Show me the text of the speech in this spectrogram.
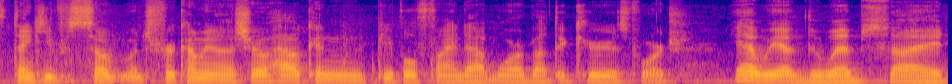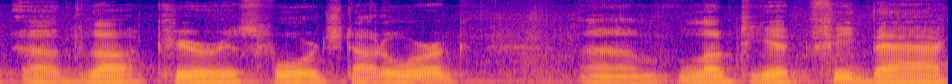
Thank you so much for coming on the show. How can people find out more about the Curious Forge? Yeah, we have the website, uh, thecuriousforge.org. Um, love to get feedback,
